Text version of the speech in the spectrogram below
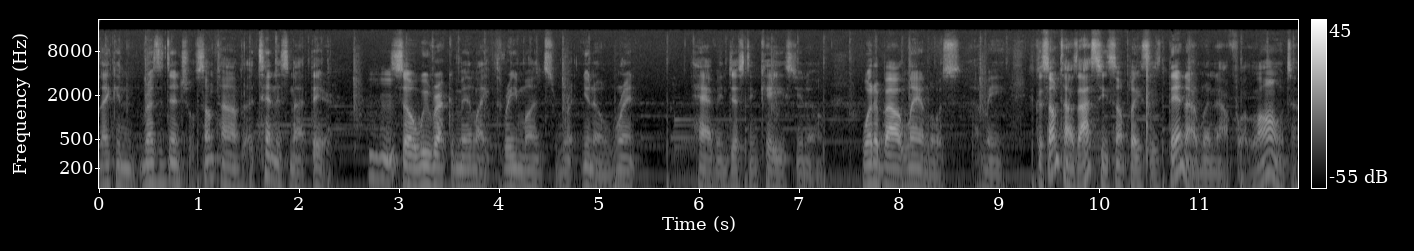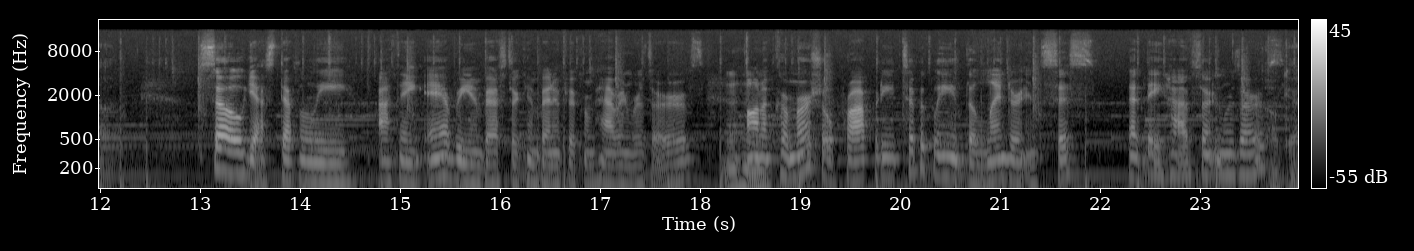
like in residential, sometimes a tenant's not there, so we recommend like three months, rent, you know, rent having just in case, you know. What about landlords? I mean, because sometimes I see some places they're not renting out for a long time. So yes, definitely. I think every investor can benefit from having reserves. Mm-hmm. On a commercial property, typically the lender insists that they have certain reserves. Okay.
